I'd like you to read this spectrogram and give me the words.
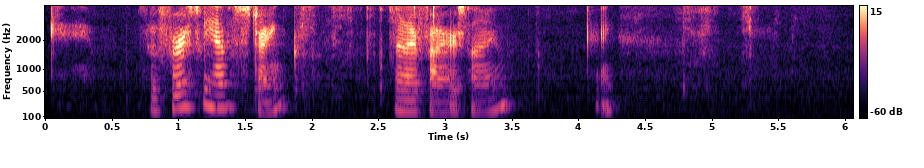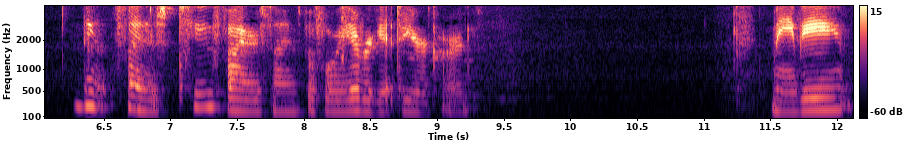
Okay, so first we have strength, another fire sign. I think it's funny, there's two fire signs before we ever get to your card. Maybe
